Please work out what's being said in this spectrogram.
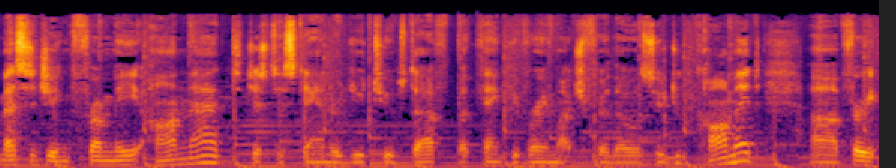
messaging from me on that, just a standard YouTube stuff. But thank you very much for those who do comment. Uh, very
